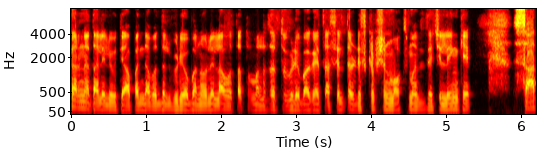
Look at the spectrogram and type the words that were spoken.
करण्यात आलेली होती. आपण त्याबद्दल व्हिडिओ बनवलेला होता. तुम्हाला जर तो व्हिडिओ बघायचा असेल तर डिस्क्रिप्शन बॉक्समध्ये त्याची लिंक आहे. सात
